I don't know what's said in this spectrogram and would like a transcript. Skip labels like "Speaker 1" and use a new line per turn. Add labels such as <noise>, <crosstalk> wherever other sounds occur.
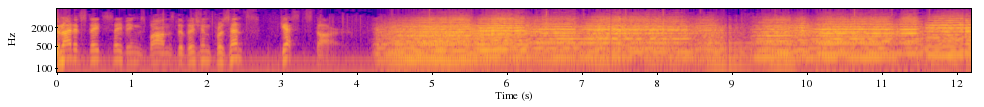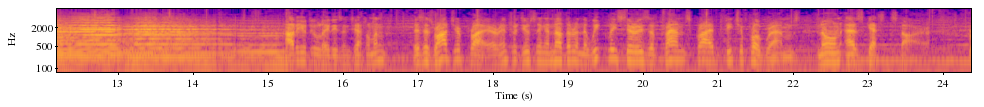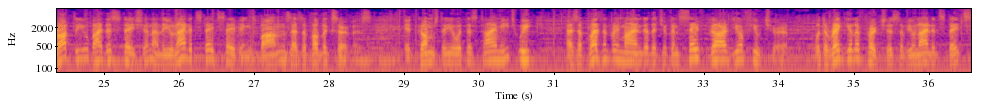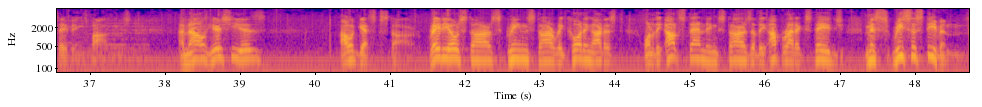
United States Savings Bonds Division presents Guest Star. How do you do, ladies and gentlemen? This is Roger Pryor introducing another in the weekly series of transcribed feature programs known as Guest Star. Brought to you by this station and the United States Savings Bonds as a public service. It comes to you at this time each week as a pleasant reminder that you can safeguard your future with the regular purchase of United States Savings Bonds. And now here she is, our guest star, radio star, screen star, recording artist, one of the outstanding stars of the operatic stage, Miss Risë Stevens.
